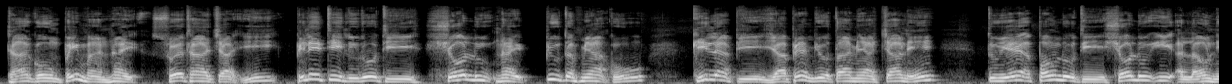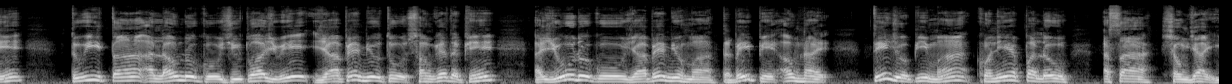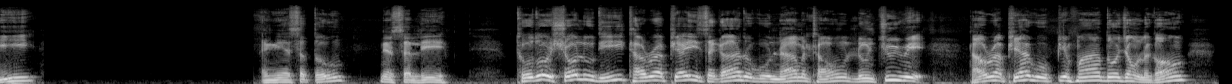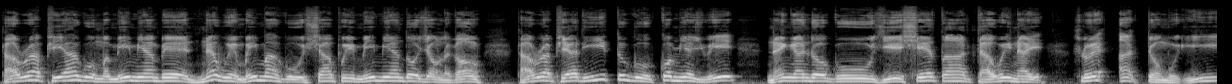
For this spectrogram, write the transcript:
ဒါဂုံဗိမာန်၌ဆွဲထားကြ၏ဖိလိတိလူတို့သည်ရှောလူ၌ပြုသမျှကိုဂိလပြည်ယာဖက်မြို့သားများကြားလျင်သူရဲ့အပေါင်းတို့သည်ရှောလူ၏အလောင်းနှင့်သူ၏သားအလောင်းတို့ကိုယူသွား၍ယာဖက်မြို့သို့ဆောင်ခဲ့သဖြင့်အယိုးတို့ကိုယာဖက်မြို့မှတပိတ်ပင်အောက်၌တင်းကြိုပြီးမှခொနည်းပတ်လုံး အစာရှုံကြ၏အငယ်73နှစ်74ထိုတို့ရှောလူသည်သာရဖျား၏စကားတို့ကိုနားမထောင်လွန်ကျူး၍သာရဖျားကိုပြစ်မှားသောကြောင့်၎င်းသာရဖျားကိုမမေးမြန်းဘဲနတ်ဝင်မိမကိုရှာဖွေမေးမြန်းသောကြောင့်၎င်းသာရဖျားသည်သူကိုကွပ်မျက်၍နိုင်ငံတော်ကို ရေရှဲသားဒါဝိဒ်၌လွှဲအပ်တော်မူ၏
